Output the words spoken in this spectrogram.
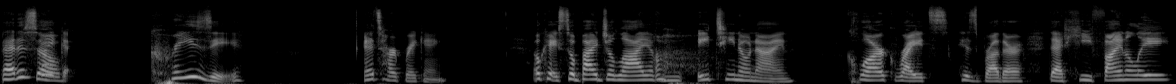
That is So- like crazy. It's heartbreaking. Okay, so by July of 1809, Clark writes his brother that he finally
